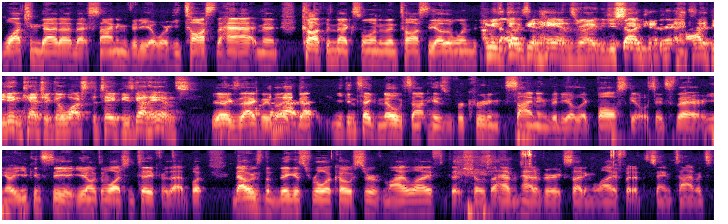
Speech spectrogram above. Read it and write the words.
watching that uh, that signing video where he tossed the hat and then caught the next one and then tossed the other one. I mean, he's got was, good hands, right? Did you see him get the hat? If you didn't catch it, go watch the tape. He's got hands. Yeah, exactly. Like that, you can take notes on his recruiting signing video, like ball skills. It's there. You know, you can see it. You don't have to watch the tape for that. But that was the biggest roller coaster of my life. That shows I haven't had a very exciting life, but at the same time, it's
